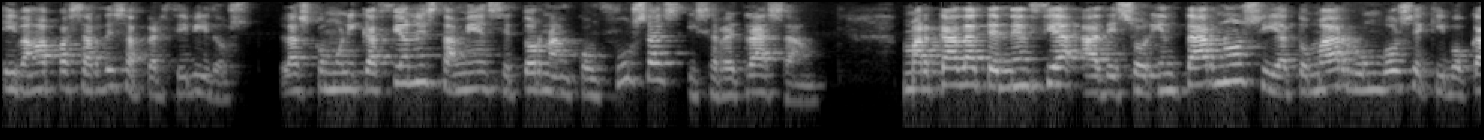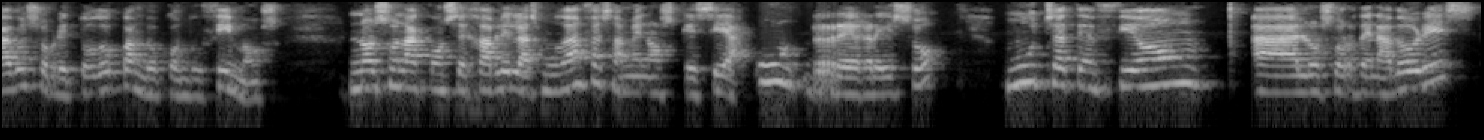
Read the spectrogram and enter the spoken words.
y van a pasar desapercibidos. Las comunicaciones también se tornan confusas y se retrasan. Marcada tendencia a desorientarnos y a tomar rumbos equivocados, sobre todo cuando conducimos. No son aconsejables las mudanzas a menos que sea un regreso. Mucha atención a los ordenadores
